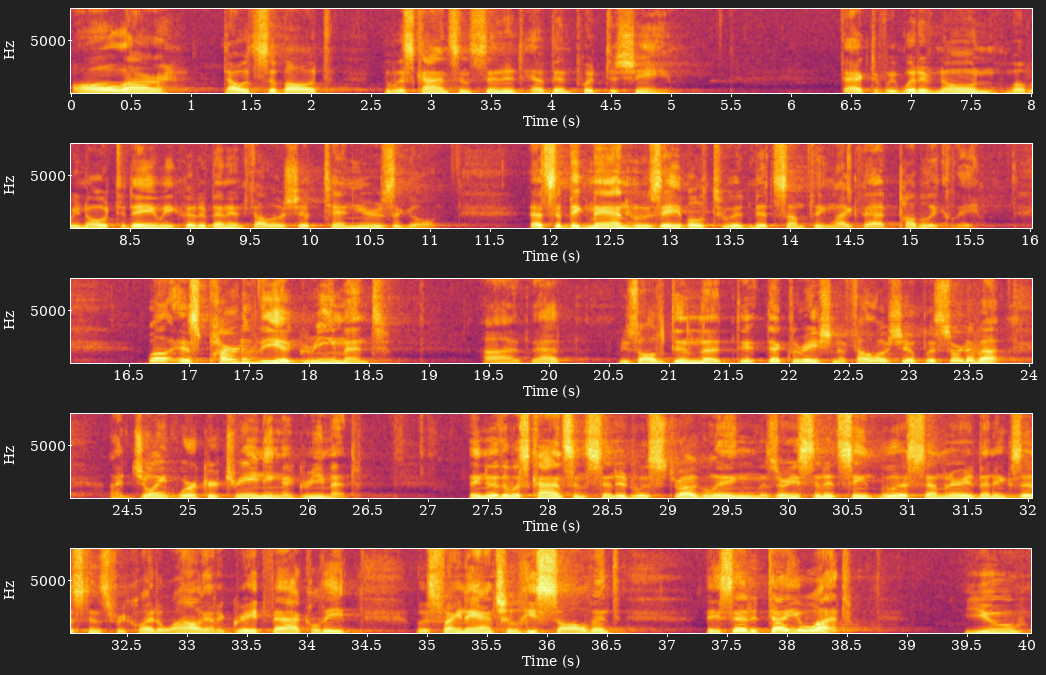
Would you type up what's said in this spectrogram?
all our doubts about the Wisconsin Synod have been put to shame. In fact, if we would have known what we know today, we could have been in fellowship 10 years ago. That's a big man who's able to admit something like that publicly. Well, as part of the agreement uh, that resulted in the De- Declaration of Fellowship was sort of a, a joint worker training agreement. They knew the Wisconsin Synod was struggling. Missouri Synod St. Louis Seminary had been in existence for quite a while, had a great faculty, was financially solvent. They said, I tell you what, you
